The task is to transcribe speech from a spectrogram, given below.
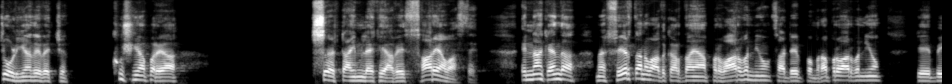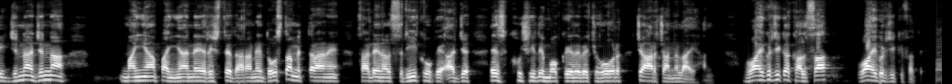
ਝੋਲੀਆਂ ਦੇ ਵਿੱਚ ਖੁਸ਼ੀਆਂ ਭਰਿਆ ਟਾਈਮ ਲੈ ਕੇ ਆਵੇ ਸਾਰਿਆਂ ਵਾਸਤੇ। ਇੰਨਾ ਕਹਿੰਦਾ, ਮੈਂ ਫੇਰ ਧੰਨਵਾਦ ਕਰਦਾ ਆ ਪਰਿਵਾਰ ਵੱਲੋਂ, ਸਾਡੇ ਭਮਰਾ ਪਰਿਵਾਰ ਵੱਲੋਂ ਕਿ ਵੀ ਜਿੰਨਾ ਜਿੰਨਾ ਮਾਈਆਂ ਭਾਈਆਂ ਨੇ, ਰਿਸ਼ਤੇਦਾਰਾਂ ਨੇ, ਦੋਸਤਾਂ ਮਿੱਤਰਾਂ ਨੇ ਸਾਡੇ ਨਾਲ ਸ਼ਰੀਕ ਹੋ ਕੇ ਅੱਜ ਇਸ ਖੁਸ਼ੀ ਦੇ ਮੌਕੇ ਦੇ ਵਿੱਚ ਹੋਰ ਚਾਰ ਚੰਨ ਲਾਏ ਹਨ। ਵਾਹਿਗੁਰੂ ਜੀ ਕਾ ਖਾਲਸਾ, ਵਾਹਿਗੁਰੂ ਜੀ ਕੀ ਫਤਿਹ।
